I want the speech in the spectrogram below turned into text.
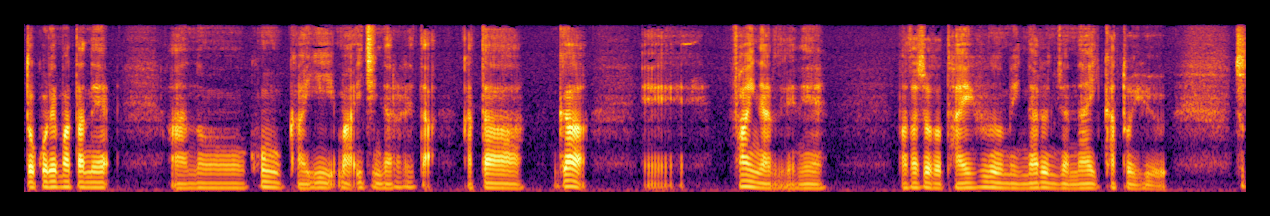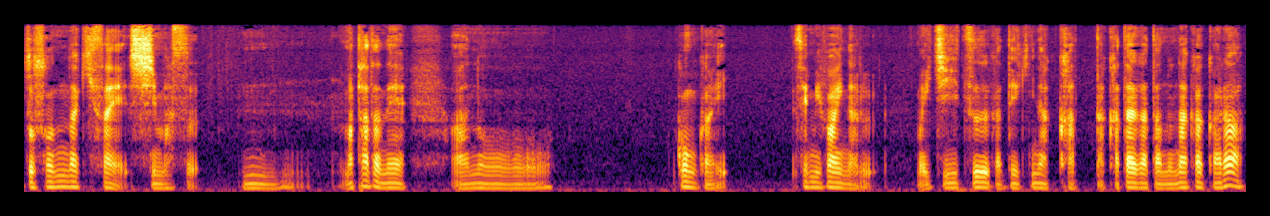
とこれまたねあのー、今回、まあ、1になられた方が、えー、ファイナルでねまたちょっと台風目になるんじゃないかというちょっとそんな気さえします。うん。まあ、ただねあのー、今回セミファイナル、ま、1位通過できなかった方々の中から、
